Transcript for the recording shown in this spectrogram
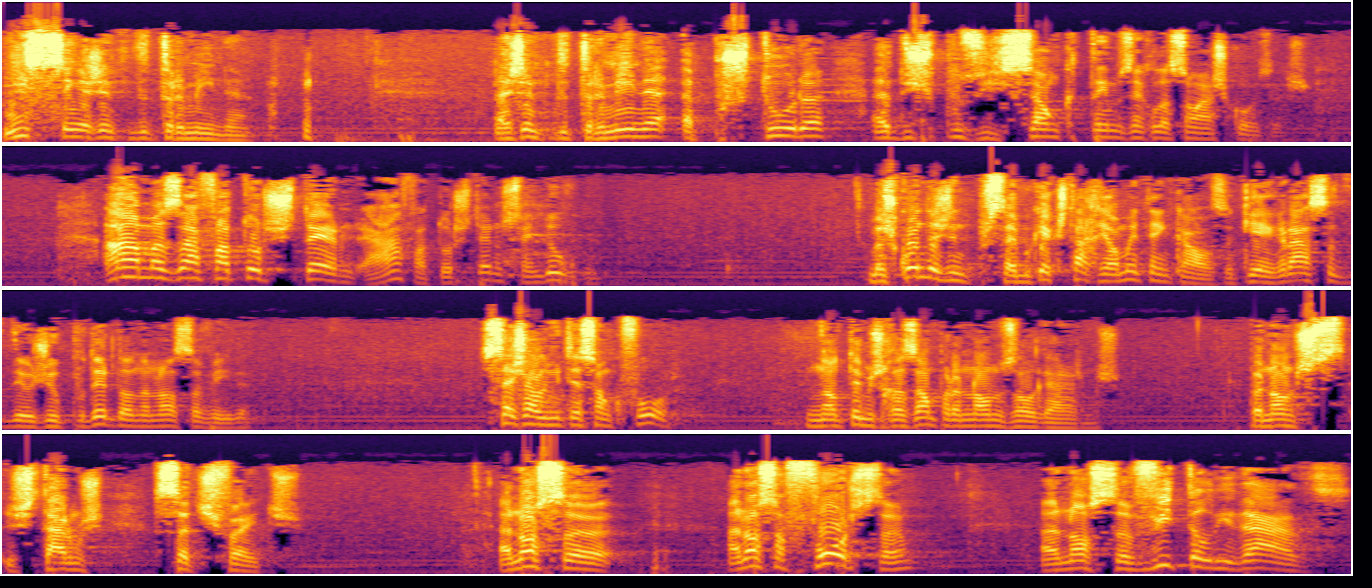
Isso sim a gente determina. A gente determina a postura, a disposição que temos em relação às coisas. Ah, mas há fatores externos. Há fatores externos, sem dúvida. Mas quando a gente percebe o que é que está realmente em causa, que é a graça de Deus e o poder de Deus na nossa vida, seja a limitação que for, não temos razão para não nos alegrarmos, para não estarmos satisfeitos. A nossa, a nossa força a nossa vitalidade,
